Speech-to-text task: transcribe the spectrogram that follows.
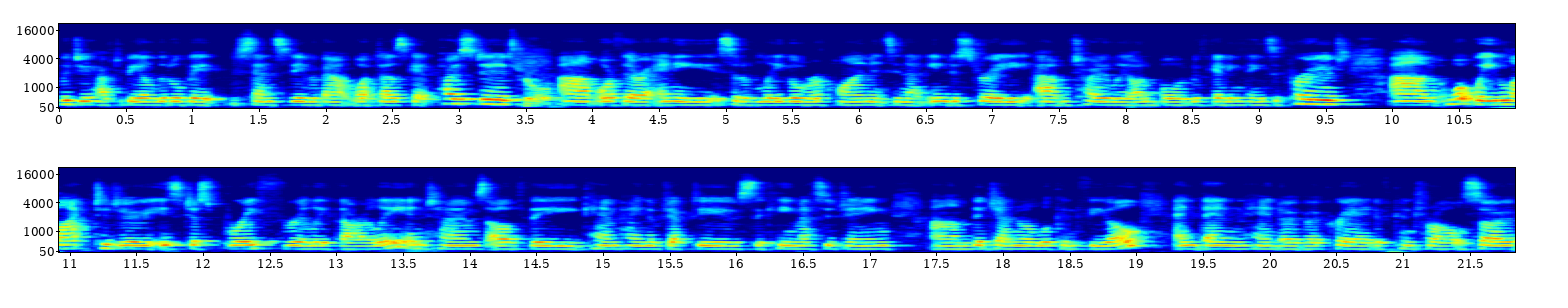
we do have to be a little bit sensitive about what does get posted, sure. um, or if there are any sort of legal requirements in that industry, um, totally on board with getting things approved. Um, what we like to do is just brief really thoroughly in terms of the campaign objectives, the key messaging, um, the general look and feel, and then hand over creative control. So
